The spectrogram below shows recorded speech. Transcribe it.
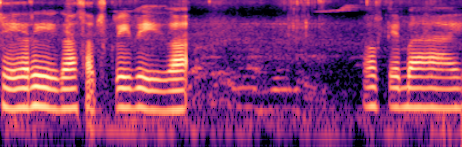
ഷെയർ ചെയ്യുക സബ്സ്ക്രൈബ് ചെയ്യുക. ഓക്കെ ബായ്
